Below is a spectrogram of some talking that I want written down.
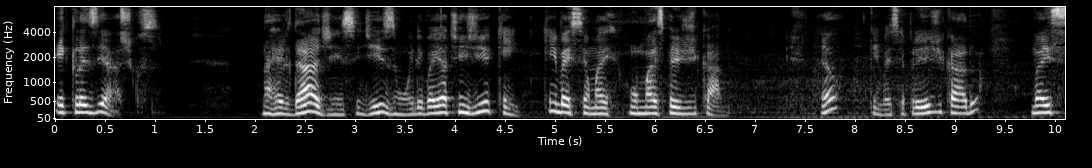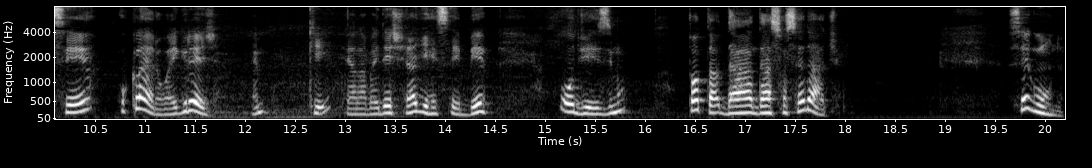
eclesiásticos. Na realidade, esse dízimo ele vai atingir quem? Quem vai ser o mais, o mais prejudicado? É? Quem vai ser prejudicado vai ser o clero, a igreja, né? que ela vai deixar de receber o dízimo total da, da sociedade. Segundo,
